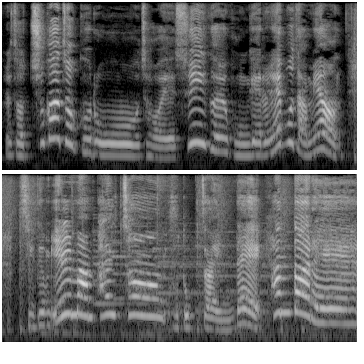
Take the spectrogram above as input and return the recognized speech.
그래서 추가적으로 저의 수익을 공개를 해보자면 지금 1만 8천 구독자인데 한 달에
